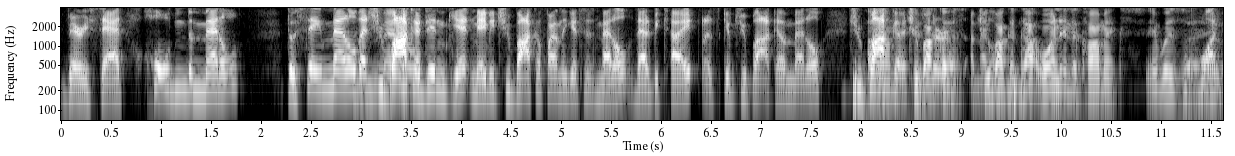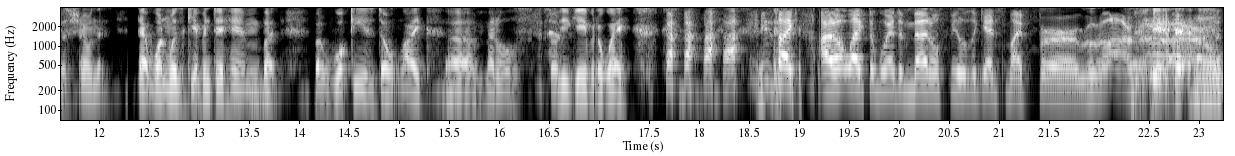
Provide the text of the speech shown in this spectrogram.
very sad. Holding the medal. The same medal that The Chewbacca medal. didn't get. Maybe Chewbacca finally gets his medal. That'd be tight. Let's give Chewbacca a medal. Chewbacca, Um, deserves a medal. Chewbacca got one in the comics. It was uh, it was shown that that one was given to him, but but Wookiees don't like uh, medals, so he gave it away. He's like, I don't like the way the metal feels against my fur. Yeah.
